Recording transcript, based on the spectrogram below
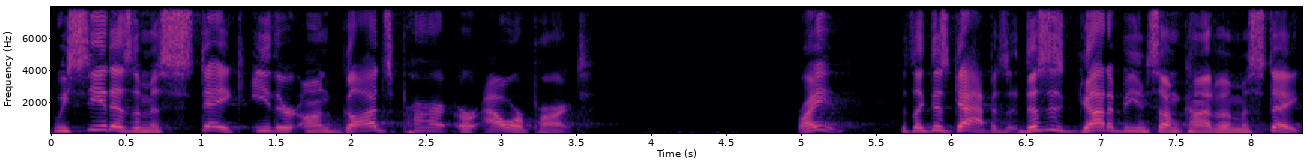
we see it as a mistake either on God's part or our part. Right? It's like this gap. It's, this has got to be some kind of a mistake.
